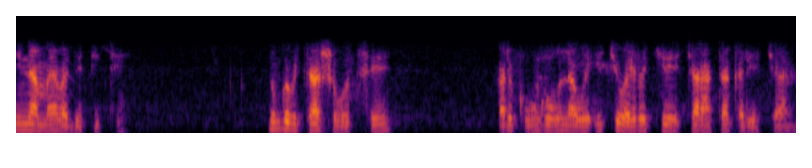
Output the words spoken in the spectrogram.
n'inama y'abadepite. Nubwo bitashobotse ariko ubu ngubu nawe icyubahiro cye cyarahatakariye cyane.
